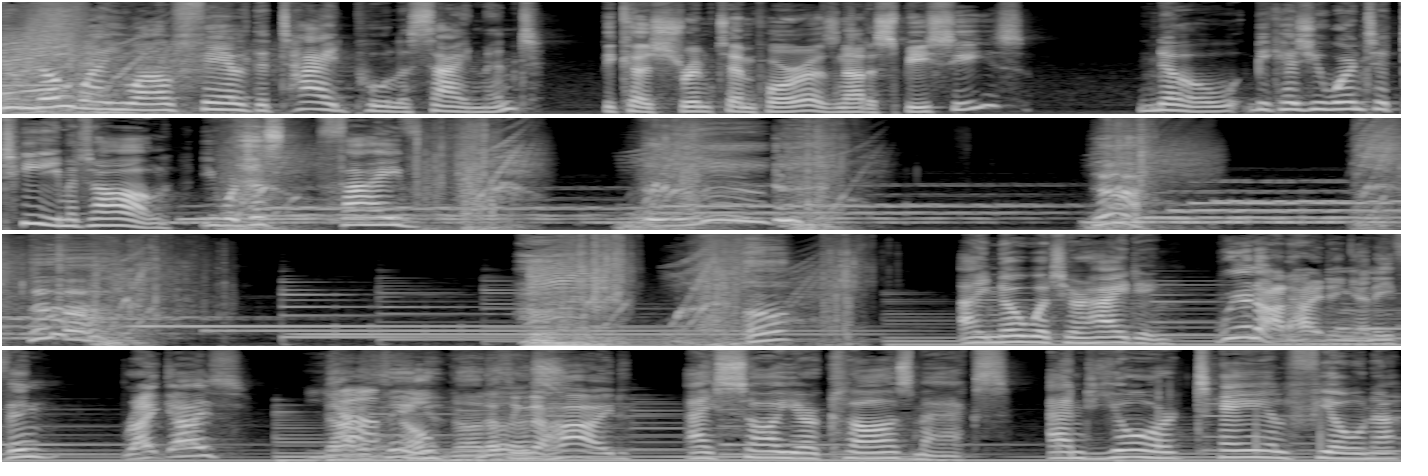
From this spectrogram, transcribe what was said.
You know why you all failed the tide pool assignment? Because shrimp tempura is not a species? No, because you weren't a team at all. You were just five. Huh? I know what you're hiding. We're not hiding anything. Right, guys? Not a thing. Nope. Not Nothing to hide. I saw your claws, Max. And your tail, Fiona.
